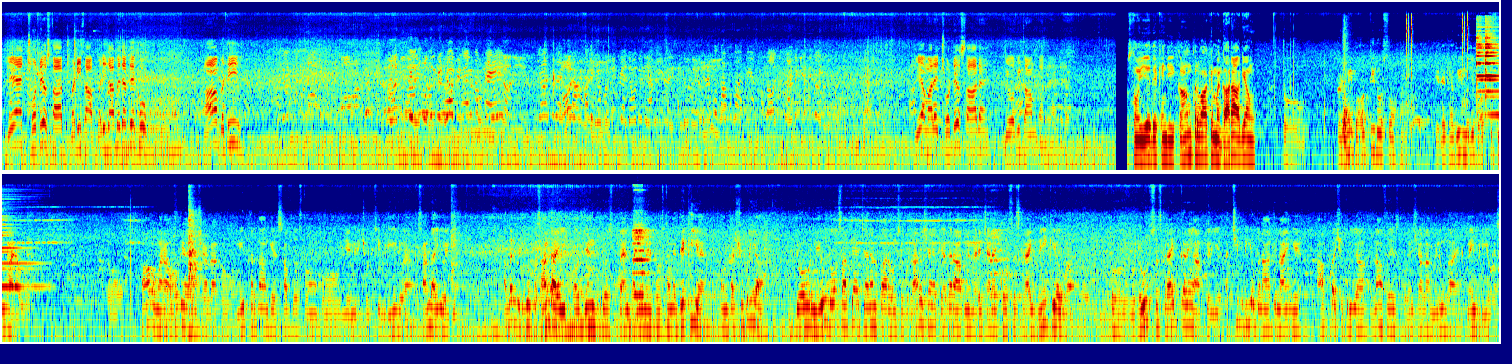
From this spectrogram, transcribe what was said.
یہ ہیں چھوٹے استاد بڑی صاحب بڑی صاحب ادھر دیکھو ہاں بٹی یہ ہمارے چھوٹے استاد ہیں جو ابھی کام کر رہے ہیں۔ دوستوں، یہ دیکھیں جی کام کروا کے میں گھر آ گیا ہوں۔ تو گرمی بہت تھی دوستوں۔ یہ دیکھیں، ابھی مجھے بہت پسینہ آیا ہوا ہے تو کام ہمارا ہو گیا ہے انشاءاللہ۔ تو امید کرتا ہوں کہ سب دوستوں کو یہ میری چھوٹی سی ویڈیو جو ہے پسند آئی ہوئے گی۔ اگر ویڈیو پسند آئی اور جن دوست بہن بھائیوں نے، دوستوں نے دیکھی ہے، ان کا شکریہ۔ جو نیو دوست آتے ہیں چینل پر، ان سے گزارش ہے کہ اگر آپ نے میرے چینل کو سبسکرائب نہیں کیا ہوا، تو ضرور سبسکرائب کریں۔ آپ کے لیے اچھی ویڈیو بنا کے لائیں گے۔ آپ کا شکریہ۔ اللہ حافظ۔ تو انشاءاللہ ملوں گا ایک نئی ویڈیو کے ساتھ۔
